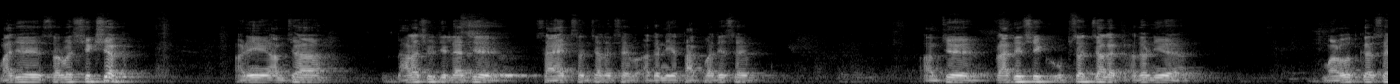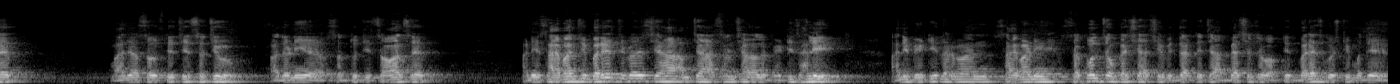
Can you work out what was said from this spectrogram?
माझे सर्व शिक्षक आणि आमच्या धाराशिव जिल्ह्याचे सहाय्यक संचालक साहेब आदरणीय ताकवादे साहेब आमचे प्रादेशिक उपसंचालक आदरणीय माळवतकर साहेब माझ्या संस्थेचे सचिव आदरणीय संतोषजी चव्हाण साहेब आणि साहेबांची बरेच वेळेस ह्या आमच्या आश्रमशाळेला भेटी झाली. आणि भेटी दरम्यान साहेबांनी सखोल चौकशी अशी विद्यार्थ्याच्या अभ्यासाच्या बाबतीत बऱ्याच गोष्टीमध्ये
